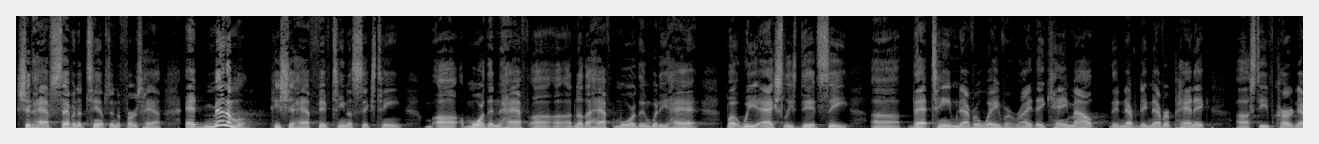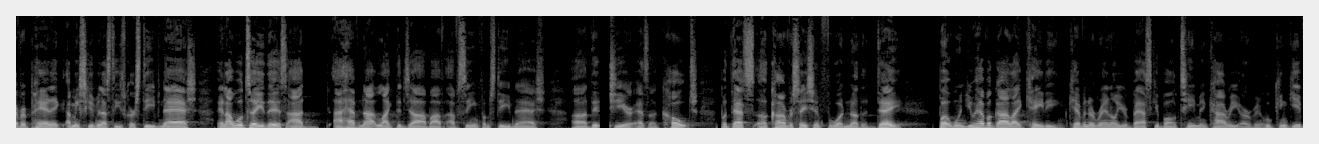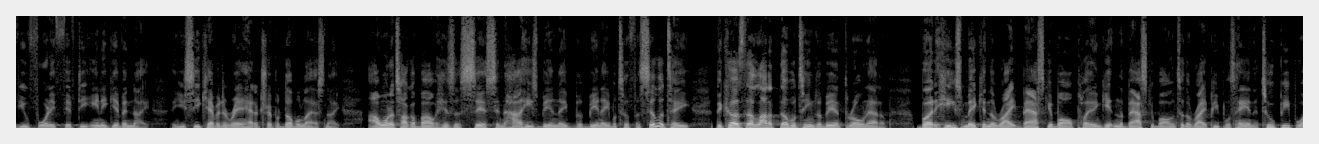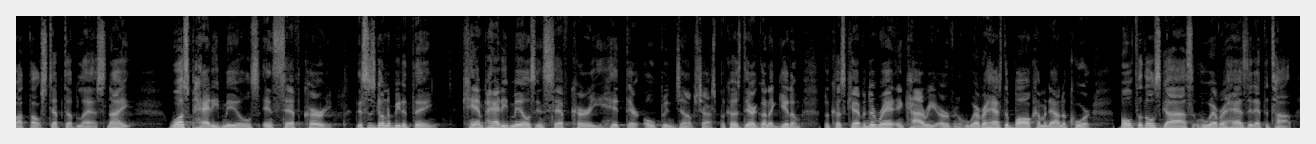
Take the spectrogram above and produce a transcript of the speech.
should have seven attempts in the first half. At minimum, he should have 15 or 16, uh, more than half, uh, uh, another half more than what he had. But we actually did see uh, that team never waver, right? They came out, they never, they never panicked. Uh, Steve Kerr never panicked. I mean, excuse me, not Steve Kerr, Steve Nash. And I will tell you this: I I have not liked the job I've, I've seen from Steve Nash uh, this year as a coach. But that's a conversation for another day. But when you have a guy like KD, Kevin Durant on your basketball team, and Kyrie Irving, who can give you 40, 50 any given night, and you see Kevin Durant had a triple double last night, I want to talk about his assists and how he's being able, being able to facilitate because a lot of double teams are being thrown at him. But he's making the right basketball play and getting the basketball into the right people's hand. The two people I thought stepped up last night was Patty Mills and Seth Curry. This is going to be the thing can Patty Mills and Seth Curry hit their open jump shots? Because they're going to get them. Because Kevin Durant and Kyrie Irving, whoever has the ball coming down the court, both of those guys, whoever has it at the top,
